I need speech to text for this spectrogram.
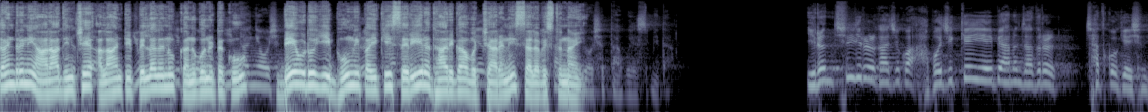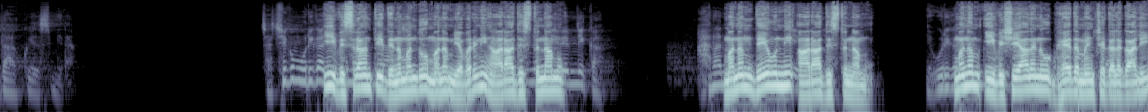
తండ్రిని ఆరాధించే అలాంటి పిల్లలను కనుగొనుటకు దేవుడు ఈ భూమిపైకి శరీరధారిగా వచ్చారని సెలవిస్తున్నాయి ఈ విశ్రాంతి దినమందు మనం ఎవరిని ఆరాధిస్తున్నాము మనం దేవుణ్ణి ఆరాధిస్తున్నాము మనం ఈ విషయాలను భేదమించగలగాలి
